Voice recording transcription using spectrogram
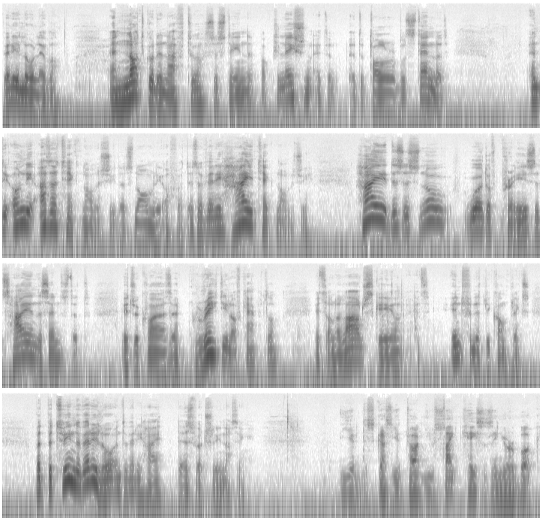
very low level, and not good enough to sustain the population at a, at a tolerable standard. And the only other technology that's normally offered is a very high technology. High, this is no word of praise, it's high in the sense that it requires a great deal of capital, it's on a large scale, it's infinitely complex. But between the very low and the very high, there's virtually nothing. You discuss, you talk, you cite cases in your book,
